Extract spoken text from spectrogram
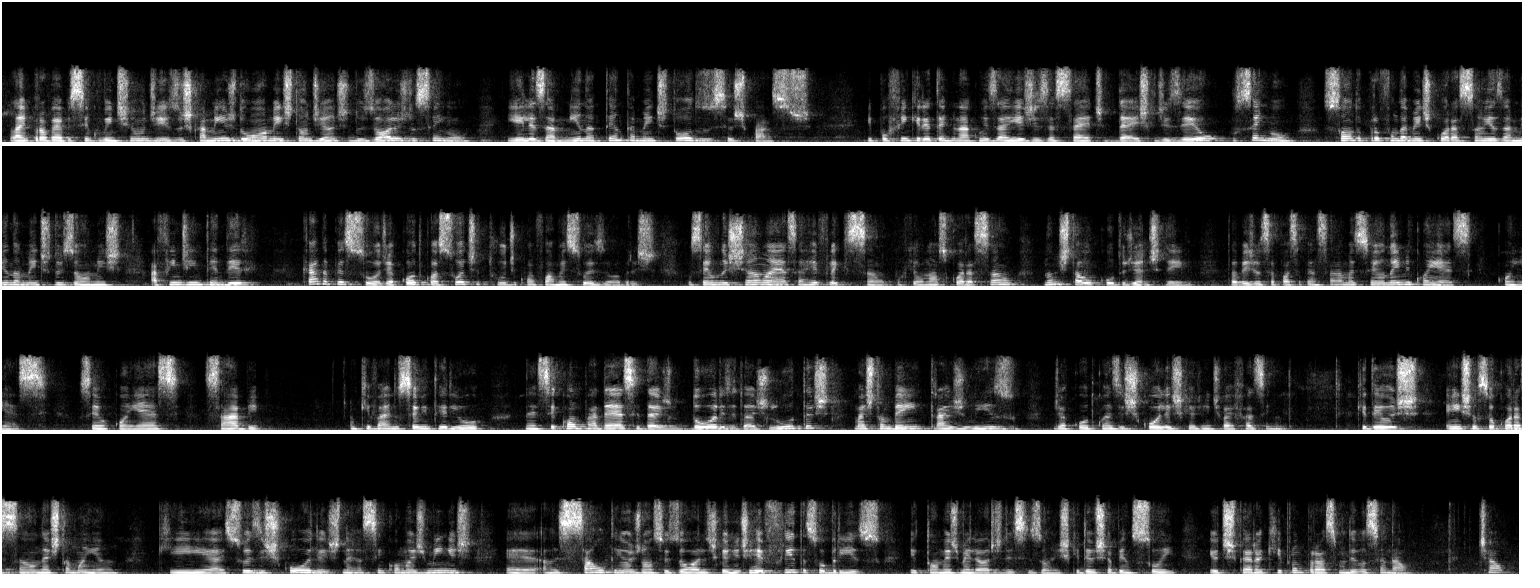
Lá em Provérbios 5:21 diz: Os caminhos do homem estão diante dos olhos do Senhor, e ele examina atentamente todos os seus passos. E por fim, queria terminar com Isaías 17, 10, que diz: Eu, o Senhor, sondo profundamente o coração e examino a mente dos homens, a fim de entender cada pessoa de acordo com a sua atitude, conforme as suas obras. O Senhor nos chama a essa reflexão, porque o nosso coração não está oculto diante dele. Talvez você possa pensar, ah, mas o Senhor nem me conhece. Conhece. O Senhor conhece, sabe o que vai no seu interior, né? se compadece das dores e das lutas, mas também traz juízo de acordo com as escolhas que a gente vai fazendo. Que Deus encha o seu coração nesta manhã, que as suas escolhas, né, assim como as minhas, é, saltem aos nossos olhos, que a gente reflita sobre isso e tome as melhores decisões. Que Deus te abençoe. Eu te espero aqui para um próximo devocional. Tchau!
